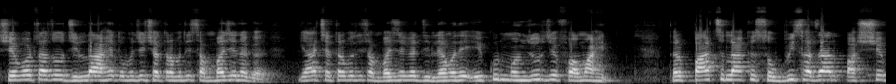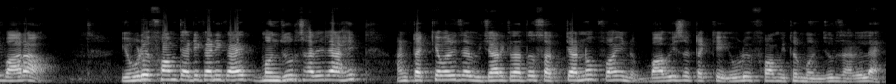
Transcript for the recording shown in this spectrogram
शेवटचा जो जिल्हा आहे तो म्हणजे छत्रपती संभाजीनगर. या छत्रपती संभाजीनगर जिल्ह्यामध्ये एकूण मंजूर जे फॉर्म आहेत तर पाच लाख सव्वीस हजार पाचशे बारा एवढे फॉर्म त्या ठिकाणी काय मंजूर झालेले आहेत. आणि टक्केवारीचा विचार केला तर सत्त्याण्णव पॉईंट बावीस टक्के एवढे फॉर्म इथं मंजूर झालेले आहे.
